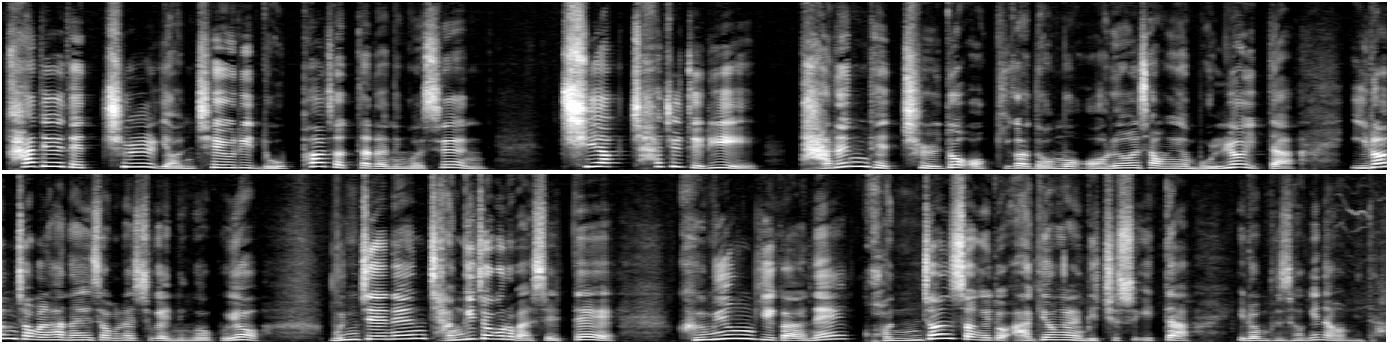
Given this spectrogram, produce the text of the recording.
카드 대출 연체율이 높아졌다라는 것은 취약 차주들이 다른 대출도 얻기가 너무 어려운 상황에 몰려 있다. 이런 점을 하나 해석을 할 수가 있는 거고요. 문제는 장기적으로 봤을 때 금융기관의 건전성에도 악영향을 미칠 수 있다. 이런 분석이 나옵니다.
